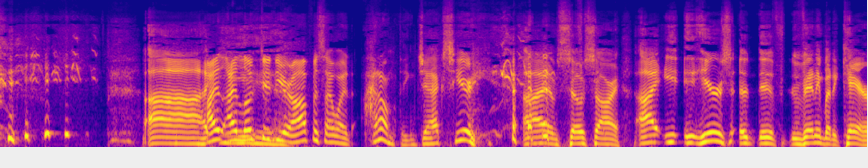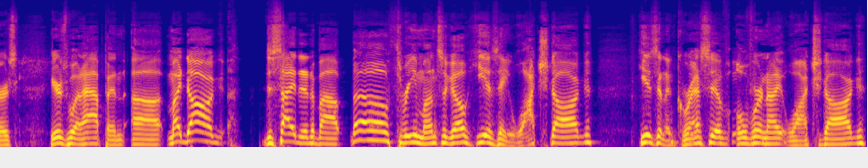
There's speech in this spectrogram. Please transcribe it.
uh, I, I, looked yeah. into your office. I went. I don't think Jack's here. I am so sorry. I here's uh, if, if anybody cares. Here's what happened. Uh, my dog decided about oh three months ago. He is a watchdog. He is an aggressive overnight watchdog.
